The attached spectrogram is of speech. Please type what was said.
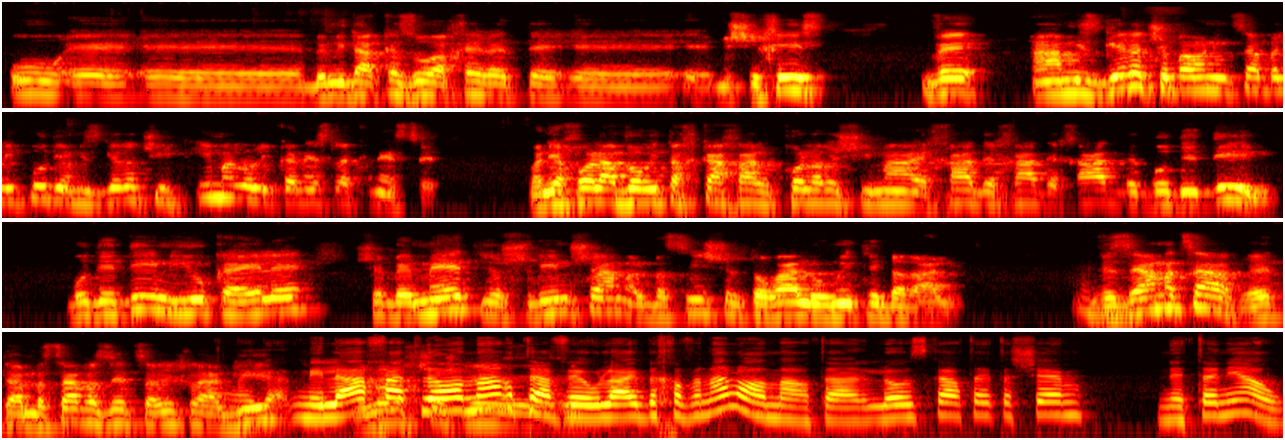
הוא אה, אה, במידה כזו או אחרת אה, אה, משיחיסט, והמסגרת שבה הוא נמצא בליכוד היא המסגרת שהתאימה לו להיכנס לכנסת. ואני יכול לעבור איתך ככה על כל הרשימה אחד אחד אחד ובודדים, בודדים יהיו כאלה שבאמת יושבים שם על בסיס של תורה לאומית ליברלית. וזה המצב, ואת המצב הזה צריך להגיד. רגע, מילה אחת לא אמרת, ש... ואולי בכוונה לא אמרת, לא הזכרת את השם נתניהו.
